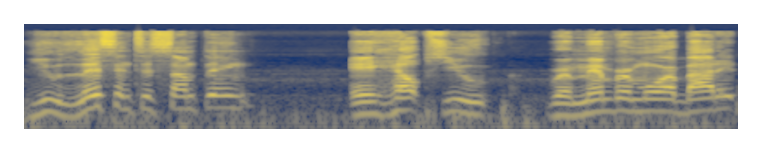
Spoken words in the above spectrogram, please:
you listen to something, it helps you remember more about it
